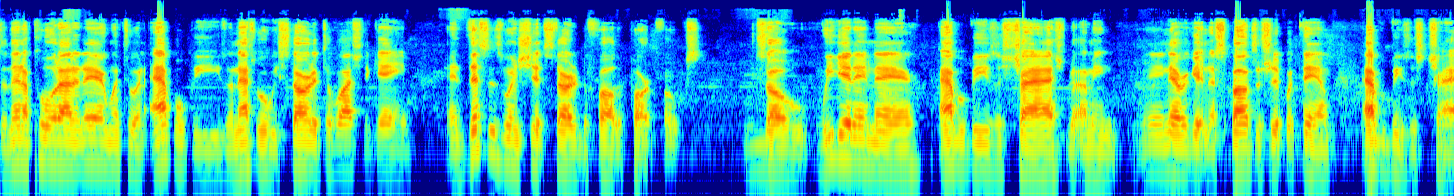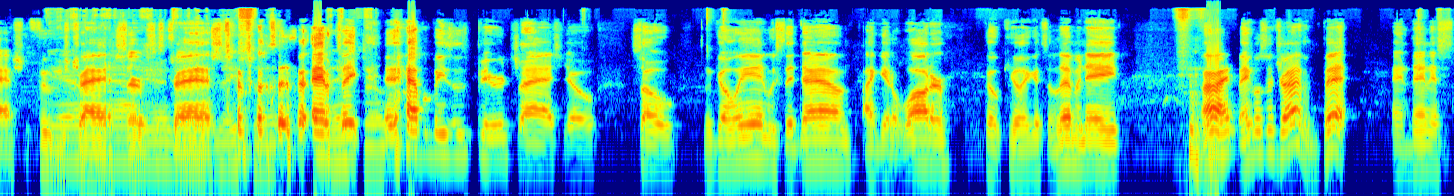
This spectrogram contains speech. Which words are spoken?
So then I pulled out of there and went to an Applebee's, and that's where we started to watch the game. And this is when shit started to fall apart, folks. Mm-hmm. So we get in there. Applebee's is trash. But I mean, we ain't never getting a sponsorship with them. Applebee's is trash. The food is trash. yeah, service yeah, is trash. they- they. Applebee's is pure trash, yo. So we go in, we sit down. I get a water. Goat Killer gets a lemonade. All right, Bengals are driving. Bet. And then it's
